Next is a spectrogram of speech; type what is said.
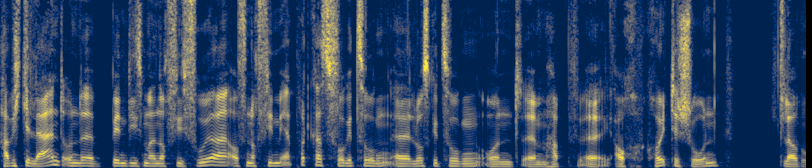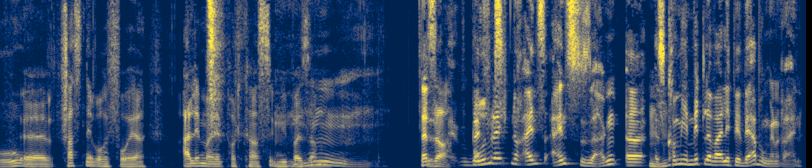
habe ich gelernt und äh, bin diesmal noch viel früher auf noch viel mehr Podcasts vorgezogen, äh, losgezogen und ähm, habe äh, auch heute schon, ich glaube, oh. Äh, fast eine Woche vorher, alle meine Podcasts irgendwie beisammen. Mm. Dann so. und vielleicht noch eins, eins zu sagen. Äh, mhm. Es kommen hier mittlerweile Bewerbungen rein.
